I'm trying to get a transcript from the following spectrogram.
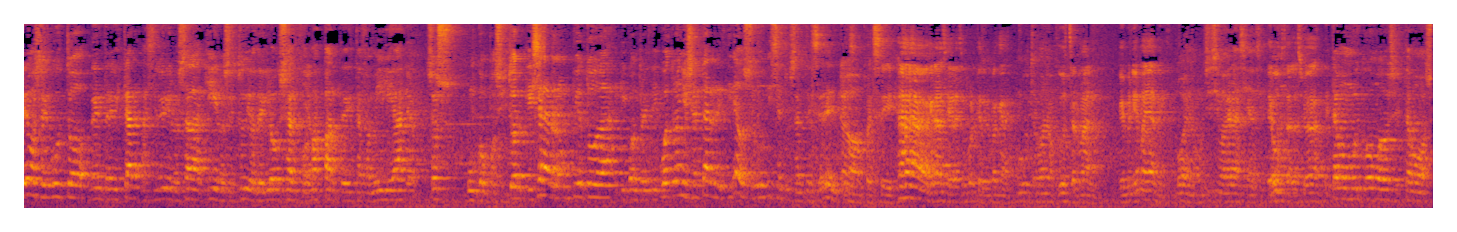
Tenemos el gusto de entrevistar a Silverio Rosada aquí en los estudios de Global, formás parte de esta familia, sos un compositor que ya la rompió toda y con 34 años ya está retirado según dicen tus antecedentes. No, pues sí. gracias, gracias por quedarte acá. Un gusto, hermano. Un gusto, hermano. Bienvenido a Miami. Bueno, muchísimas gracias. ¿Te gusta la ciudad? Estamos muy cómodos, estamos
